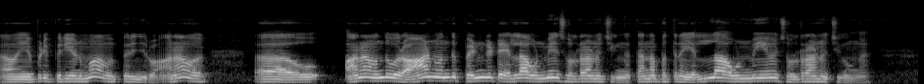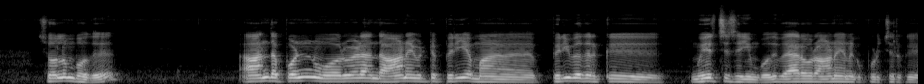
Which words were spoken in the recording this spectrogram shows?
அவன் எப்படி பிரியணுமோ அவன் பிரிஞ்சிருவான். ஆனால் ஆனால் வந்து ஒரு ஆண் வந்து பெண்கிட்ட எல்லா உண்மையும் சொல்கிறான்னு வச்சுக்கோங்க. தன்னை பற்றின எல்லா உண்மையும் சொல்கிறான்னு வச்சுக்கோங்க. சொல்லும்போது அந்த பெண் ஒருவேளை அந்த ஆணை விட்டு பிரிய ம பிரிவதற்கு முயற்சி செய்யும்போது வேற ஒரு ஆணை எனக்கு பிடிச்சிருக்கு.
